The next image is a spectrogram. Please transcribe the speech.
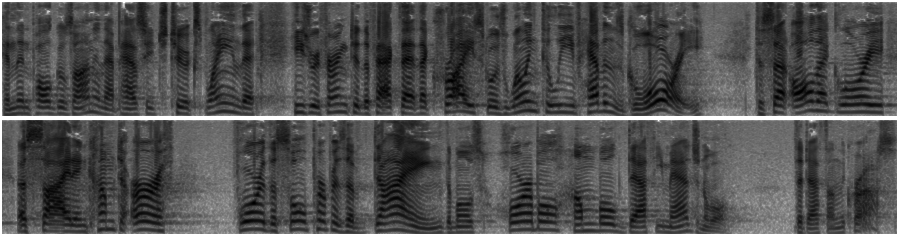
And then Paul goes on in that passage to explain that he's referring to the fact that, that Christ was willing to leave heaven's glory, to set all that glory aside and come to earth for the sole purpose of dying the most horrible, humble death imaginable the death on the cross.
